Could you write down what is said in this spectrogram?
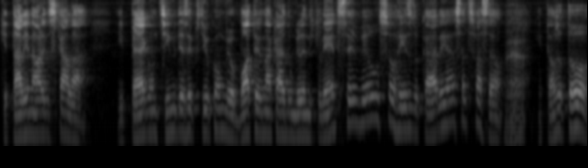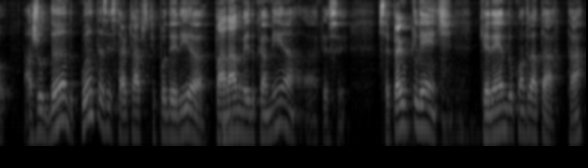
que está ali na hora de escalar e pega um time de executivo como o meu, bota ele na cara de um grande cliente, você vê o sorriso do cara e a satisfação. É. Então, eu estou ajudando quantas startups que poderia parar no meio do caminho a crescer. Você pega o cliente querendo contratar, tá?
